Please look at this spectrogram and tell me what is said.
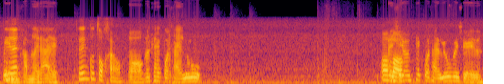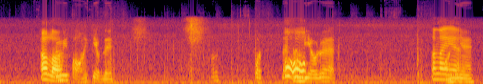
เพื่ไม่อนเห็นทำอะไรได้เลย เพื่อนกูตกเขาอ๋อ ก็แค่กดถ่ายรูปอ้าวไอ้เหรอที่แค่กดถ่ายรูปไปเฉยเลยอ้าวเหรอ ไม่มีของให้เก็บเลยกดได้โอ้โอ้ครั้งเดียวด้วยอะไรอ๋ออะเนี่ยคื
